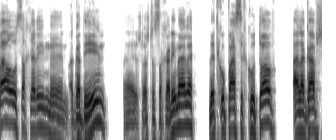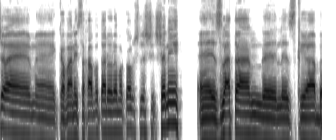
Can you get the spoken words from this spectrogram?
באו שחקנים אה, אגדיים, אה, שלושת השחקנים האלה, לתקופה שיחקו טוב, על הגב שלהם אה, קוואני סחב אותנו למקום שליש- שני, זלאטן לזכייה ב-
